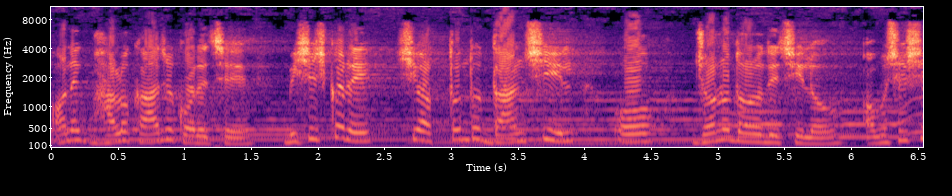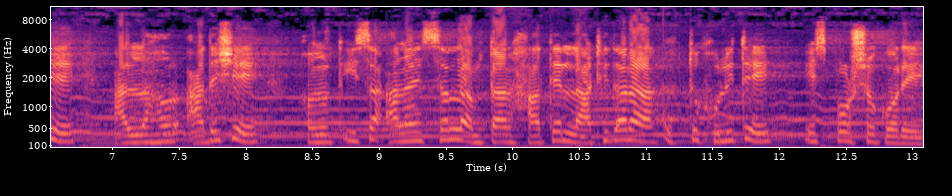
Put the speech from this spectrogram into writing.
অনেক ভালো কাজও করেছে। বিশেষ করে সে অত্যন্ত দানশীল ও জনদরদি ছিল। অবশেষে আল্লাহর আদেশে হজরত ঈসা আলাহিসাল্লাম তার হাতের লাঠি দ্বারা উক্ত খুলিতে স্পর্শ করে।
